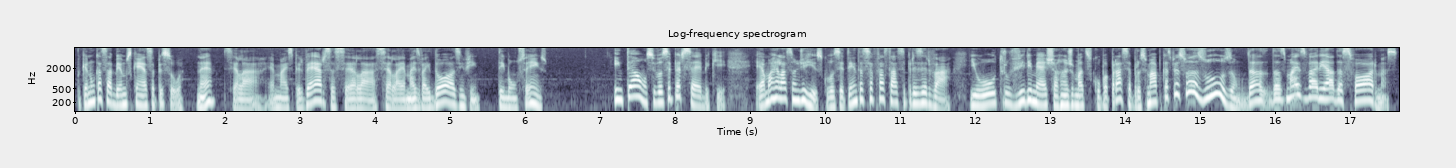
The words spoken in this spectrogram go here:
Porque nunca sabemos quem é essa pessoa, né? Se ela é mais perversa, se ela, se ela é mais vaidosa, enfim, tem bom senso. Então, se você percebe que é uma relação de risco, você tenta se afastar, se preservar, e o outro vira e mexe, arranja uma desculpa para se aproximar, porque as pessoas usam da- das mais variadas formas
